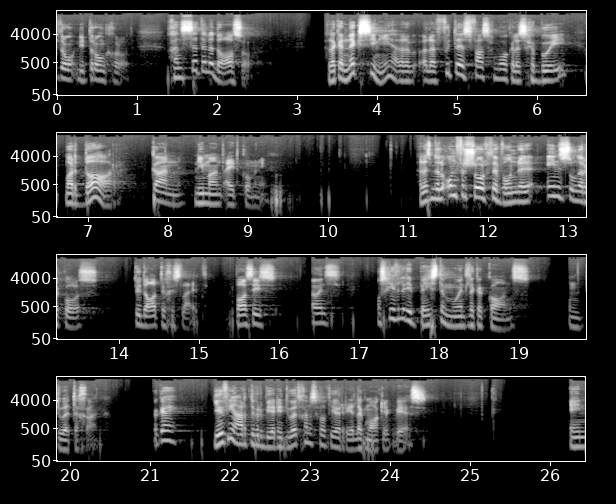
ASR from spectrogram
tronk die tronkgrot. Gaan sit hulle daarso. Hulle kan niks sien nie. Hulle hulle voete is vasgemaak, hulle is geboei, maar daar kan niemand uitkom nie. Hulle is met hulle onversorgde wonde en sonder kos toe daartoe gesluit. Basies, ouens, ons gee hulle die beste moontlike kans om dood te gaan. OK? Jy hoef nie hard te probeer nie. Doodgaan sal vir jou redelik maklik wees. En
